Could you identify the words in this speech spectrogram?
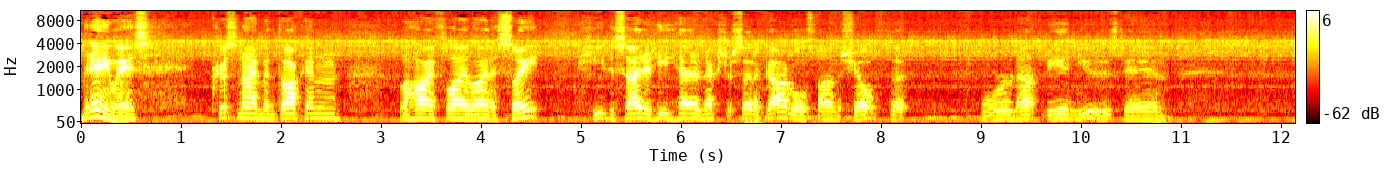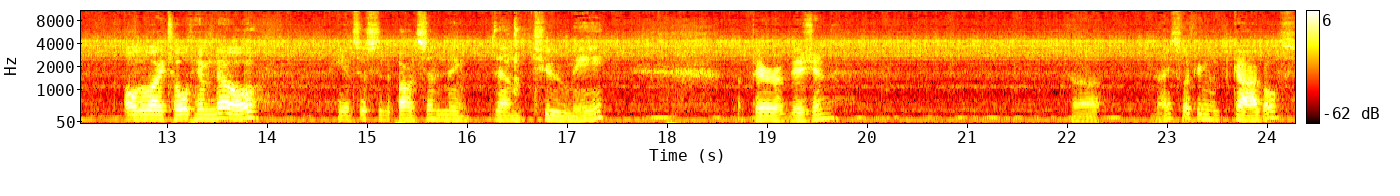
But anyways, Chris and I have been talking about how I fly line of sight. He decided he had an extra set of goggles on the shelf that were not being used, and although I told him no, he insisted upon sending them to me. A pair of Vision. Uh, nice looking goggles.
